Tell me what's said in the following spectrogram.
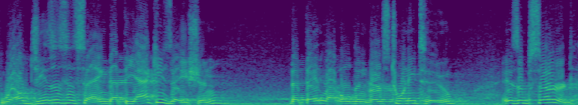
Well, Jesus is saying that the accusation that they leveled in verse 22 is absurd.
